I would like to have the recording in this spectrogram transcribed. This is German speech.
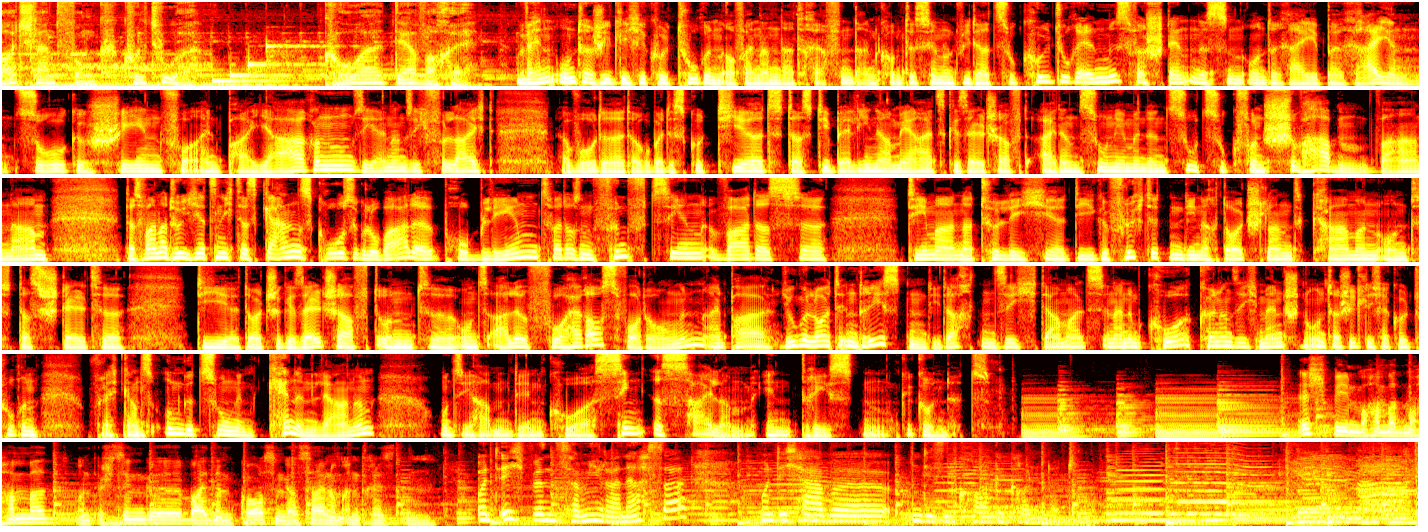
Deutschlandfunk Kultur. Chor der Woche wenn unterschiedliche Kulturen aufeinandertreffen, dann kommt es hin und wieder zu kulturellen Missverständnissen und Reibereien. So geschehen vor ein paar Jahren. Sie erinnern sich vielleicht, da wurde darüber diskutiert, dass die Berliner Mehrheitsgesellschaft einen zunehmenden Zuzug von Schwaben wahrnahm. Das war natürlich jetzt nicht das ganz große globale Problem. 2015 war das äh, Thema natürlich äh, die Geflüchteten, die nach Deutschland kamen und das stellte die deutsche Gesellschaft und äh, uns alle vor Herausforderungen. Ein paar junge Leute in Dresden, die dachten sich damals, in einem Chor können sich Menschen unterschiedlicher Kulturen vielleicht ganz ungezwungen kennenlernen und sie haben den Chor Sing Asylum in Dresden gegründet. Ich bin Mohammed Mohammed und ich singe bei dem Coursing Asylum in Dresden. Und ich bin Samira Nassar und ich habe diesen Chor gegründet. Die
